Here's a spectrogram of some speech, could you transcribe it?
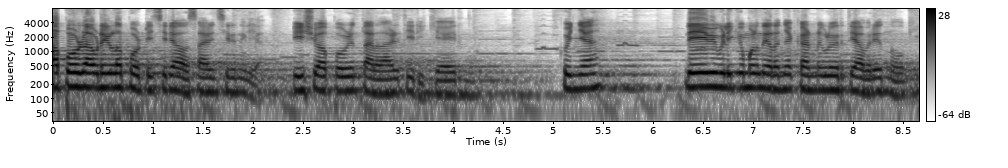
അപ്പോഴും അവിടെയുള്ള പൊട്ടിച്ചിരി അവസാനിച്ചിരുന്നില്ല. ഈശു അപ്പോഴും തലതാഴ്ത്തിയിരിക്കുകയായിരുന്നു കുഞ്ഞ ദേവി വിളിക്കുമ്പോൾ നിറഞ്ഞ കണ്ണുകൾ ഉയർത്തി അവരെ നോക്കി.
